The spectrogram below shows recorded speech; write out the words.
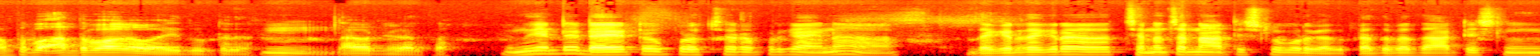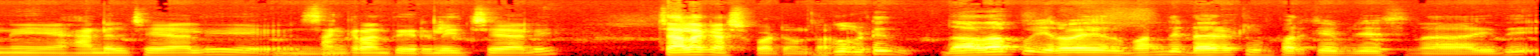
అంత అంత బాగా ఇది ఉంటుంది. నాగార్జున గారితో. ఎందుకంటే డైరెక్టర్ ఇప్పుడు వచ్చేటప్పటికి ఆయన దగ్గర దగ్గర చిన్న చిన్న ఆర్టిస్టులు కూడా కాదు పెద్ద పెద్ద ఆర్టిస్టులని హ్యాండిల్ చేయాలి సంక్రాంతి రిలీజ్ చేయాలి. చాలా కష్టపడి ఉంటారు. ఇంకొకటి దాదాపు ఇరవై ఐదు మంది డైరెక్టర్లు పరిచయం చేసిన ఇది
